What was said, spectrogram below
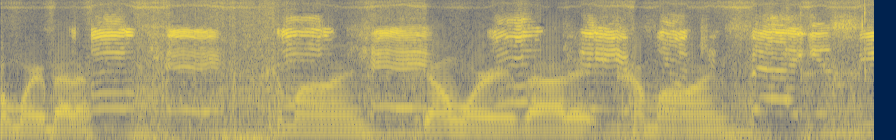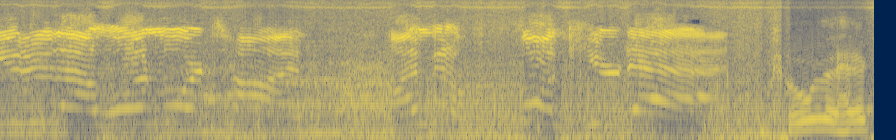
Don't worry about it. Okay. Come on. Okay. Don't worry about it. Okay, you Come fucking on. Faggots, you do that one more time, I'm gonna fuck your dad. Who the heck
